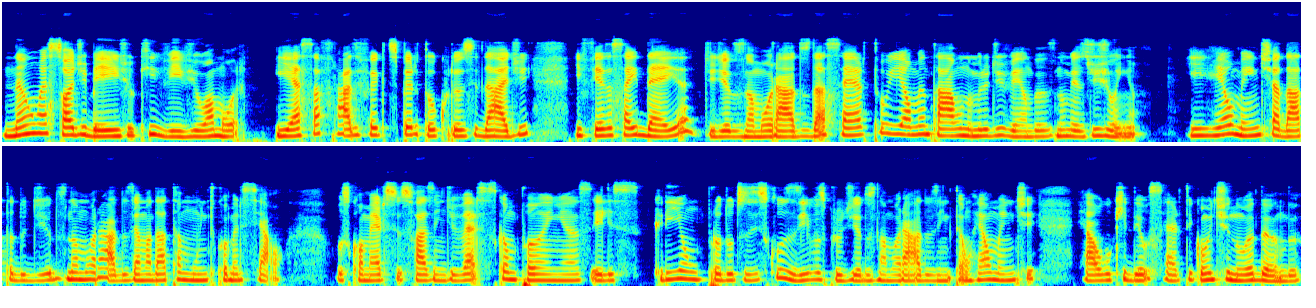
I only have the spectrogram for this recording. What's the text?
Não é só de beijo que vive o amor. E essa frase foi que despertou curiosidade e fez essa ideia de Dia dos Namorados dar certo e aumentar o número de vendas no mês de junho. E realmente a data do Dia dos Namorados é uma data muito comercial. Os comércios fazem diversas campanhas, eles criam produtos exclusivos para o Dia dos Namorados, então realmente é algo que deu certo e continua dando.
